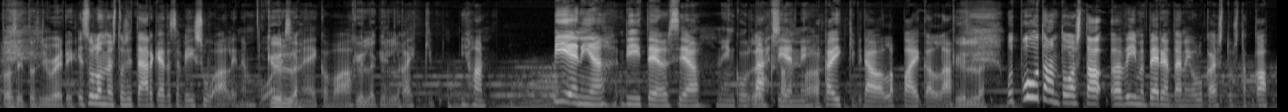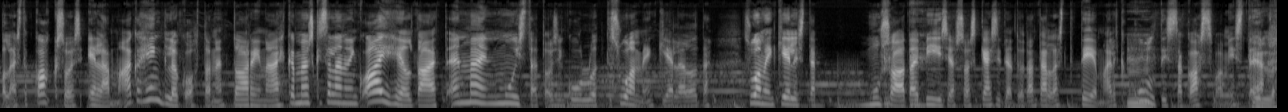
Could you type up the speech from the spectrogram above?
Tosi, tosi ready. Ja sulla on myös tosi tärkeää se visuaalinen puoli kyllä, sinne, eikö vaan? Kyllä, kyllä. Kaikki ihan pieniä detailsia niin kuin lähtien, niin kaikki pitää olla paikallaan. Kyllä. Mutta puhutaan tuosta viime perjantaina julkaistusta kappaleesta Kaksoiselämä. Aika henkilökohtainen tarina. Ehkä myöskin sellainen niin aiheelta, että en mä en muista, että olisin kuullut, että suomen kielellä, suomen kielistä musaa tai biisi, jossa olisi käsitelty jotain tällaista teemaa, eli mm. kultissa kasvamista Kyllä. ja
